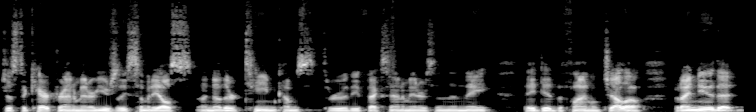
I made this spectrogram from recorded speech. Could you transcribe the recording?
just a character animator. Usually somebody else, another team comes through the effects animators and then they, they did the final jello. But I knew that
